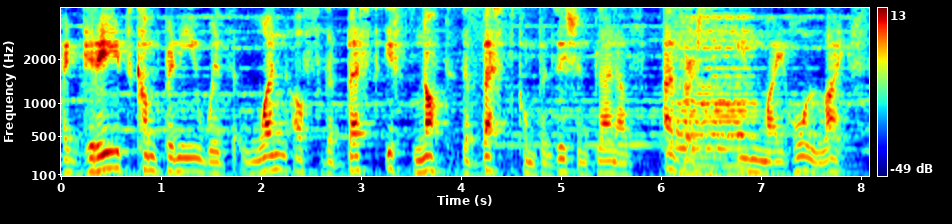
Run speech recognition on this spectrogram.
a great company with one of the best, if not the best compensation plan I've ever seen in my whole life.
